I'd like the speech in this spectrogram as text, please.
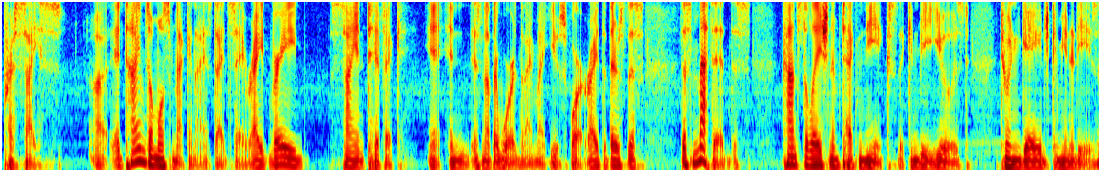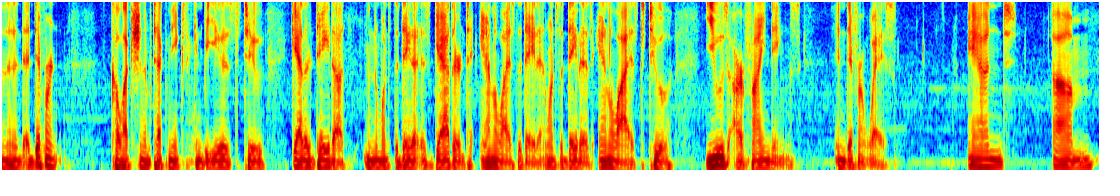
precise. Uh, at times, almost mechanized, I'd say, right? Very scientific in, in, is another word that I might use for it, right? That there's this this method, this constellation of techniques that can be used to engage communities, and a, a different collection of techniques that can be used to gather data. And once the data is gathered, to analyze the data. And once the data is analyzed, to use our findings in different ways. And um,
